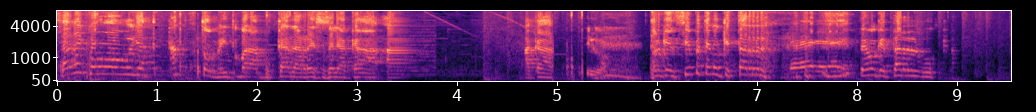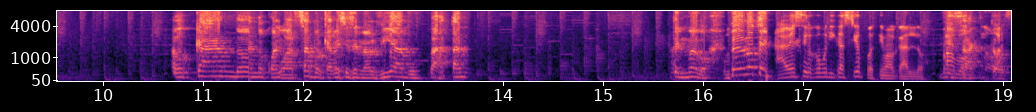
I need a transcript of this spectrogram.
¿Saben cómo voy a tanto para buscar las redes sociales acá? acá, digo. Porque siempre tengo que estar. tengo que estar buscando. Buscando WhatsApp, porque a veces se me olvida bastante nuevo. Pero no te... A veces la comunicación, pues, estimado Carlos. Vamos, Exacto.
